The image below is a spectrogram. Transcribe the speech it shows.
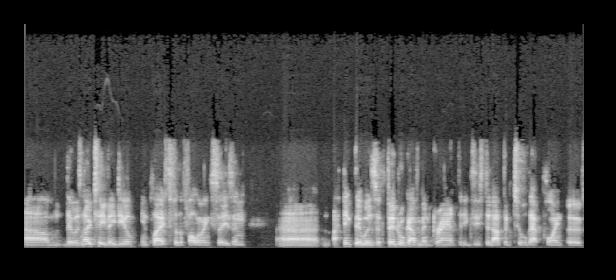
Um, there was no TV deal in place for the following season. Uh, I think there was a federal government grant that existed up until that point of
